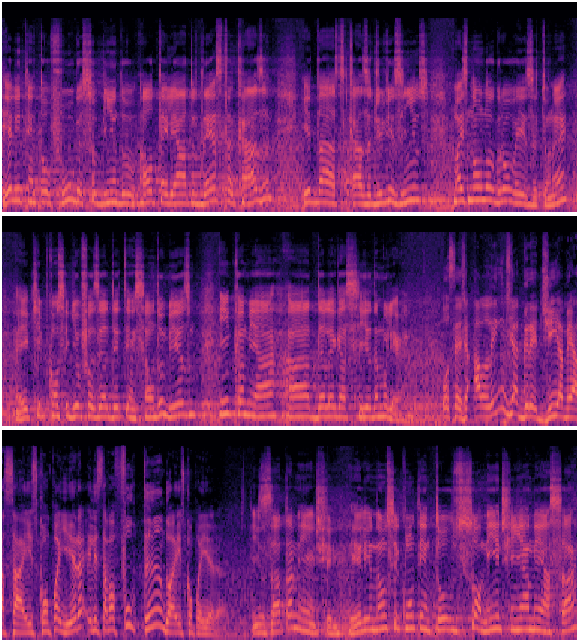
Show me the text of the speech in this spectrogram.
ele tentou fuga subindo ao telhado desta casa e das casas de vizinhos, mas não logrou êxito, né? A equipe conseguiu fazer a detenção do mesmo e encaminhar à delegacia da mulher. Ou seja, além de agredir e ameaçar a ex-companheira, ele estava furtando a ex-companheira. Exatamente. Ele não se contentou somente em ameaçar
